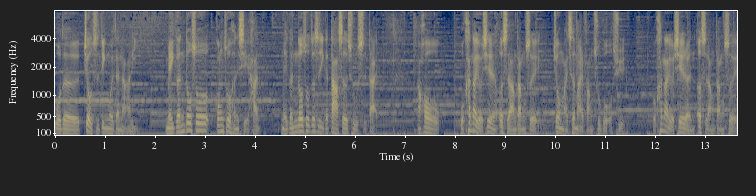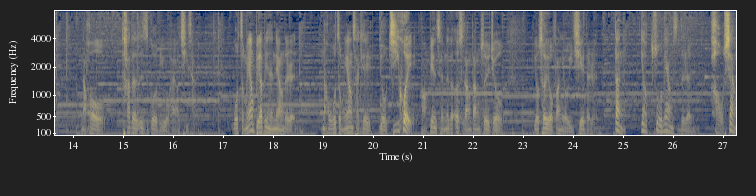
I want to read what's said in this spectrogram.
我的就职定位在哪里？每个人都说工作很血汗，每个人都说这是一个大社畜时代。然后我看到有些人二十郎当岁就买车买房出国去，我看到有些人二十郎当岁，然后他的日子过得比我还要凄惨。我怎么样不要变成那样的人？然后我怎么样才可以有机会啊变成那个二十郎当岁就有车有房有一切的人？但要做那样子的人，好像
